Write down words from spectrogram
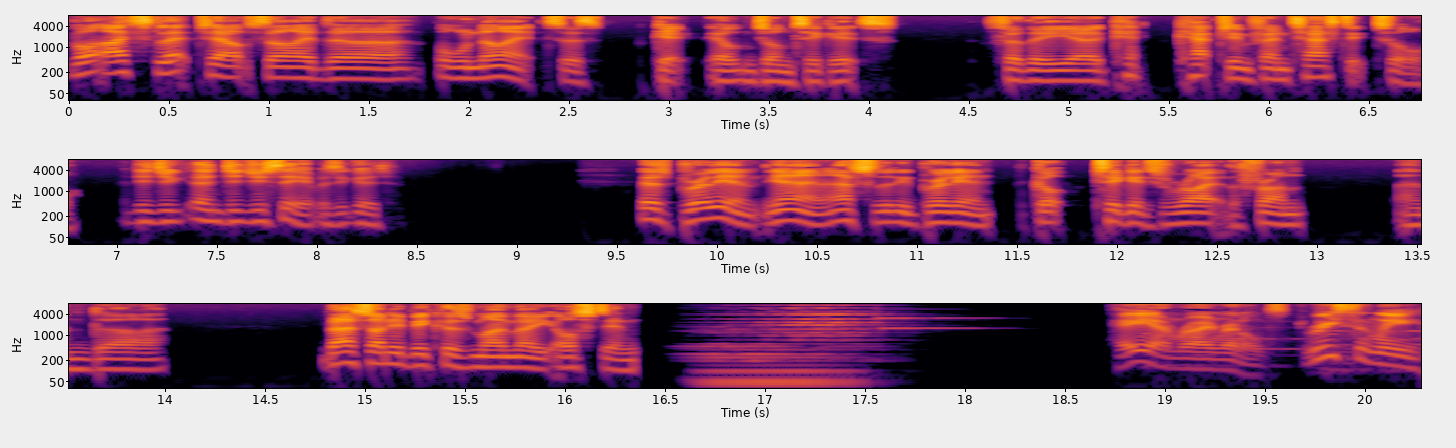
well, I slept outside uh, all night to get Elton John tickets for the uh, Ca- Captain Fantastic tour. Did you and did you see it? Was it good? It was brilliant. Yeah, absolutely brilliant. Got tickets right at the front, and uh, that's only because my mate Austin Hey, I'm Ryan Reynolds. Recently,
